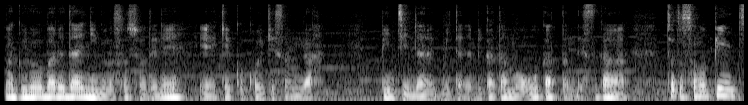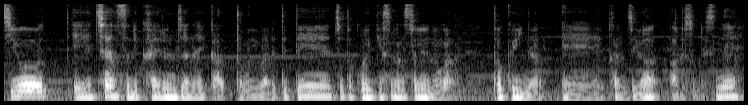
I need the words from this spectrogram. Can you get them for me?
まあ、グローバルダイニングの訴訟でね、えー、結構小池さんがピンチになるみたいな見方も多かったんですがちょっとそのピンチを、えー、チャンスに変えるんじゃないかとも言われててちょっと小池さんそういうのが得意な、えー、感じがあるそうですね。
